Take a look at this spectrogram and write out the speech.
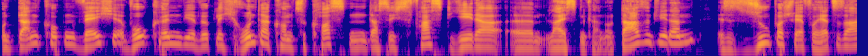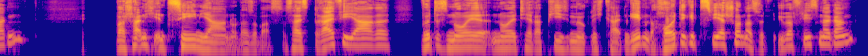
und dann gucken, welche, wo können wir wirklich runterkommen zu Kosten, dass sich fast jeder äh, leisten kann. Und da sind wir dann, es ist super schwer vorherzusagen, wahrscheinlich in zehn Jahren oder sowas. Das heißt, drei, vier Jahre wird es neue, neue Therapiemöglichkeiten geben. Und heute gibt es die ja schon, das wird ein überfließender Gang.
